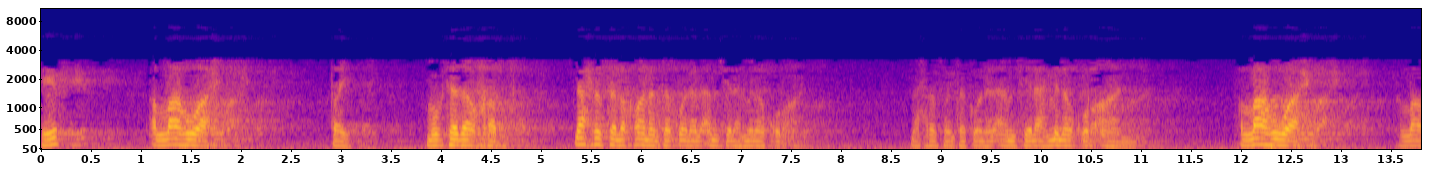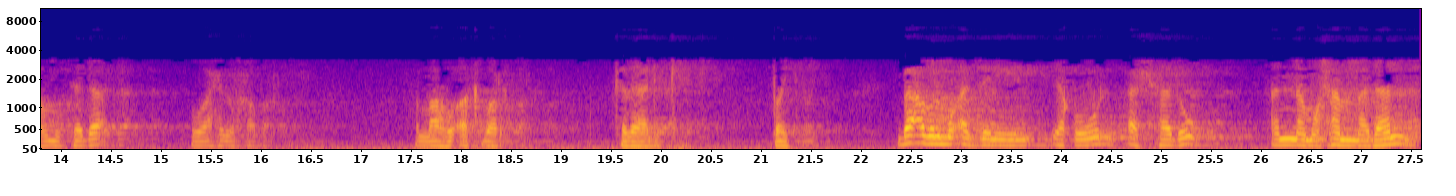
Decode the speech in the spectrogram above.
كيف؟ الله واحد. طيب. مبتدا وخبر. نحرص الأخوان أن تكون الأمثلة من القرآن. نحرص أن تكون الأمثلة من القرآن. الله واحد. الله مبتدا واحد الخبر. الله أكبر. كذلك. طيب. بعض المؤذنين يقول أشهد أن محمدا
